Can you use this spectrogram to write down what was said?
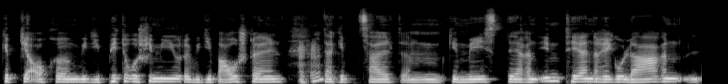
gibt ja auch ähm, wie die Petrochemie oder wie die Baustellen. Mhm. Da gibt's halt ähm, gemäß deren internen Regularen,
